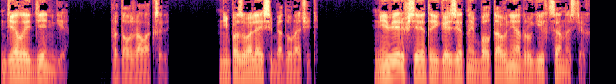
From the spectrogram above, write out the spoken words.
«Делай деньги», — продолжал Аксель. «Не позволяй себя дурачить. Не верь всей этой газетной болтовне о других ценностях.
